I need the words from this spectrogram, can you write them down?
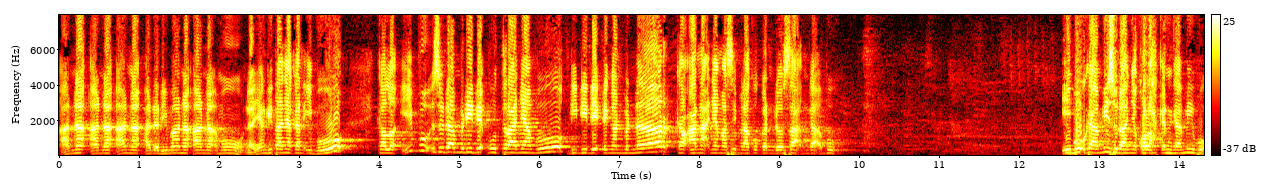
anak, anak, anak, ada di mana anakmu? Nah, yang ditanyakan ibu, kalau ibu sudah mendidik putranya bu, dididik dengan benar, kalau anaknya masih melakukan dosa, enggak bu? Ibu kami sudah nyekolahkan kami bu,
